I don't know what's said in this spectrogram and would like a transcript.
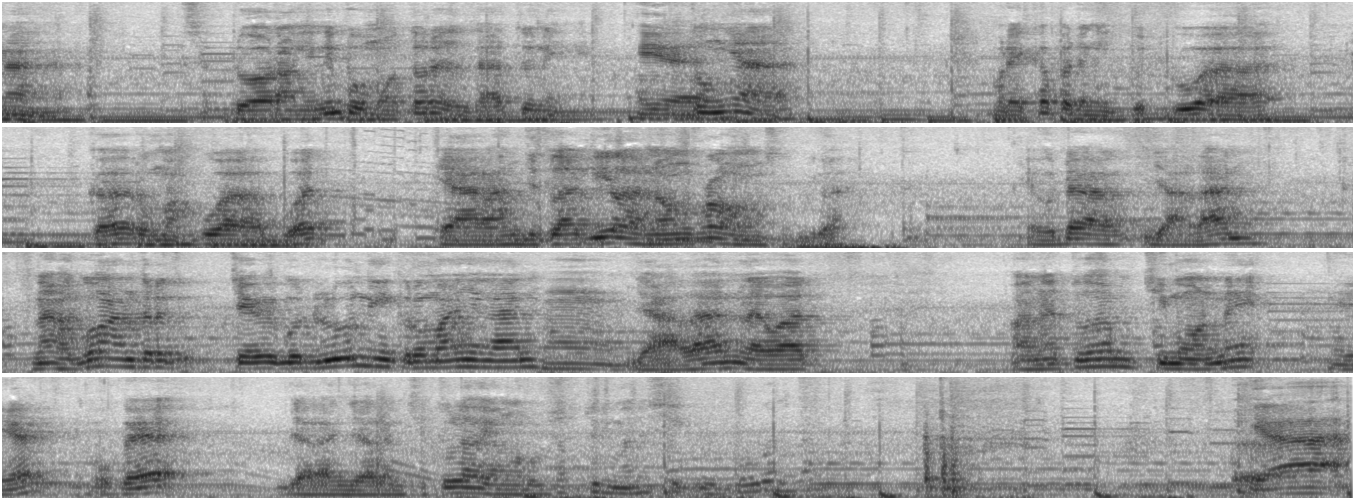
Nah, dua orang ini bawa motor ada satu nih. Iya. Untungnya mereka pada ngikut gua ke rumah gua buat ya lanjut lagi lah nongkrong maksud gua. Ya udah jalan. Nah, gua nganter cewek gua dulu nih ke rumahnya kan. Hmm. Jalan lewat mana tuh Ham Cimone. Iya. Oke, jalan-jalan situlah yang rusak tuh di mana sih? Lupa gua. Ya,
